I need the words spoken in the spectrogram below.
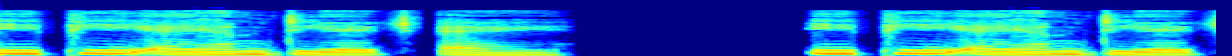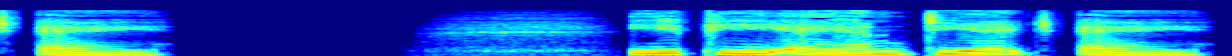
EPA and DHA. EPA and DHA. EPA and DHA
